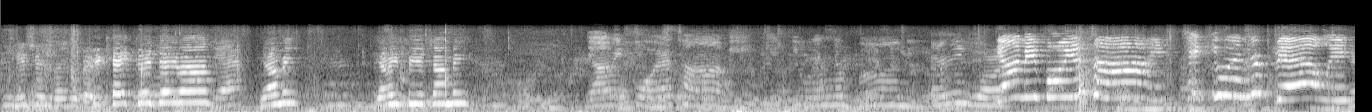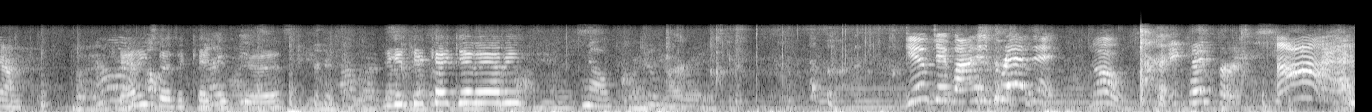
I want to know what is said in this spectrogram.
Here's yours right here, Your cake good, Jayvon? Yeah. Yummy? Yummy for your tummy? Oh, yeah. Yummy for your tummy. Kenny Oh, says the cake is good. You get your cake yet, Abby? No. Give Jayvon his present. No. Eat cake first. Ah!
